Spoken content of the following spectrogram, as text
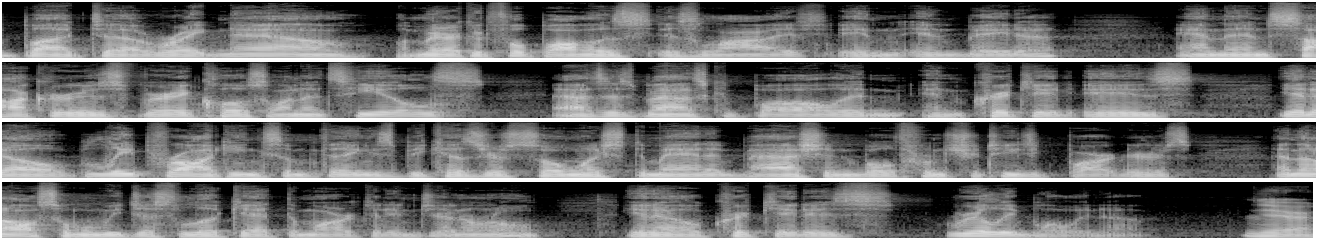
But uh, right now, American football is is live in in beta, and then soccer is very close on its heels, as is basketball, and and cricket is you know leapfrogging some things because there's so much demand and passion both from strategic partners, and then also when we just look at the market in general, you know, cricket is really blowing up. Yeah,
